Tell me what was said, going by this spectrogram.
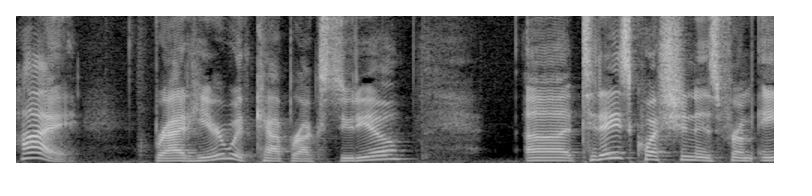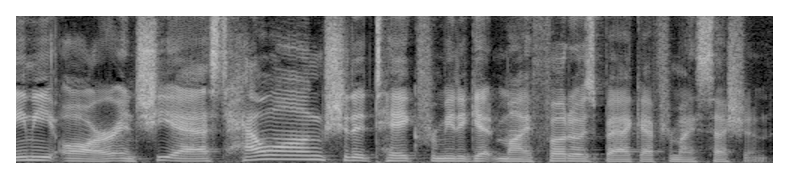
Hi, Brad here with Caprock Studio. Uh, today's question is from Amy R, and she asked, How long should it take for me to get my photos back after my session?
